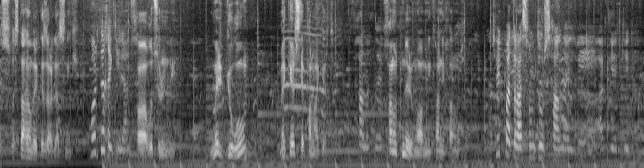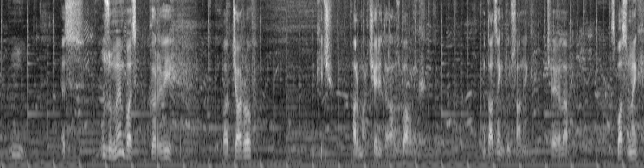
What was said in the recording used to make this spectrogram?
ես վստահ եմ որ կզարգացնենք։ Որտեղ եք իրանց։ Խաղաղություն լինի։ Մեր գյուղում մեկ էլ Ստեփանագերտ։ Խանութներ։ Խանութներում, հա, մի քանի խանութ։ Չեք պատրաստվում դուրս հանել արտերկիր։ Ես ուզում եմ, բայց գրվի պատճառով մի քիչ հարմար չէ դրա զբաղվենք։ Մտածենք դուրս հանենք, չէ՞ հələ։ Սպասում ենք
